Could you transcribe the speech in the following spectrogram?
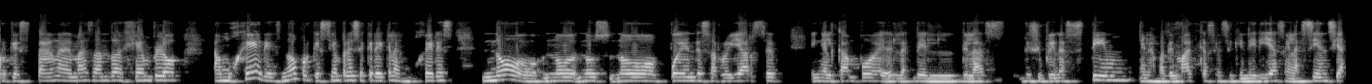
porque están además dando ejemplo a mujeres, ¿no? Porque siempre se cree que las mujeres no, no, no, no pueden desarrollarse en el campo de, de, las disciplinas STEAM, en las matemáticas, en las ingenierías, en la ciencia,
